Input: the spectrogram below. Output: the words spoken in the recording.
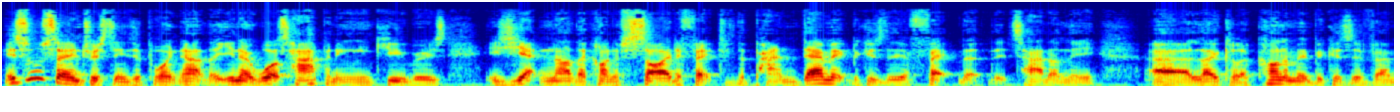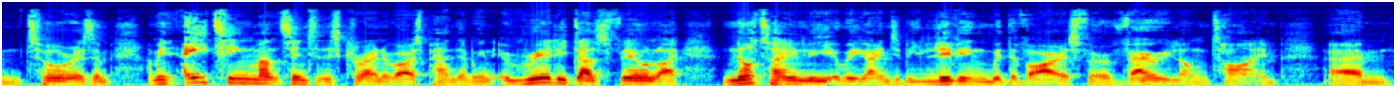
It's also interesting to point out that you know what's happening in Cuba is is yet another kind of side effect of the pandemic because of the effect that it's had on the uh, local economy because of um, tourism. I mean, 18 months into this coronavirus pandemic, it really does feel like not only are we going to be living with the virus for a very long time. Um,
